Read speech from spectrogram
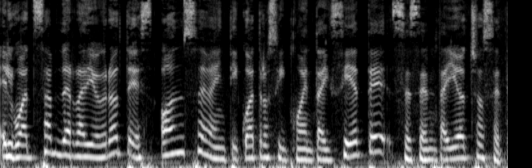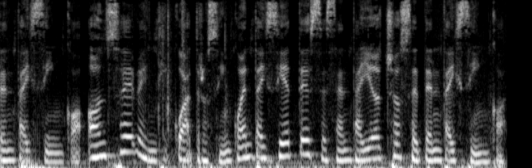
El WhatsApp de Radio Grote es 11 24 57 68 75. 11 24 57 68 75.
